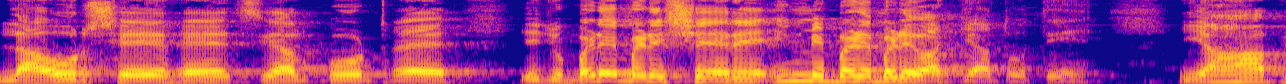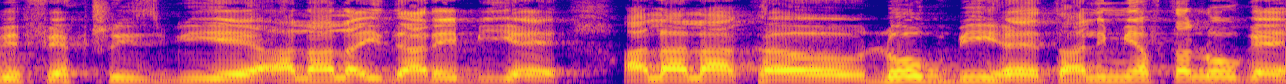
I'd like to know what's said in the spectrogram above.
लाहौर शहर है, सियालकोट है, ये जो बड़े बड़े शहर हैं, इनमें बड़े बड़े वाक़ात होते हैं। यहाँ पे फैक्ट्रीज भी है आला आला इदारे भी है आला आला लोग भी है, तालीम याफ्ता लोग है।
